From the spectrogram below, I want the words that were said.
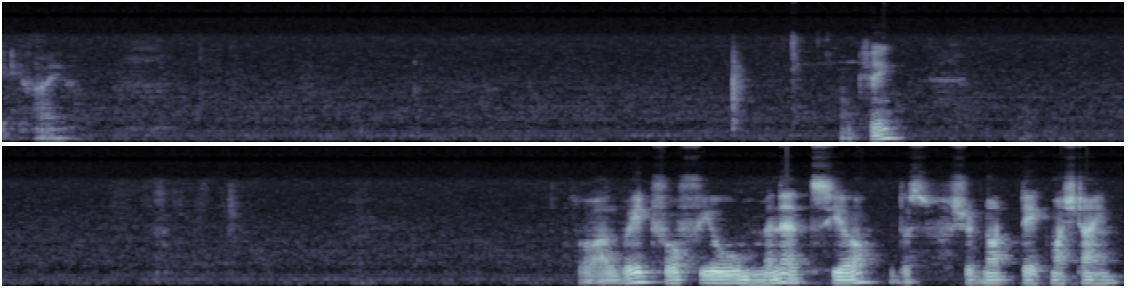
85 okay so I'll wait for a few minutes here. This should not take much time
